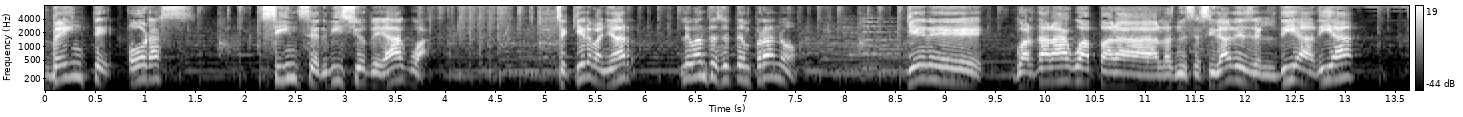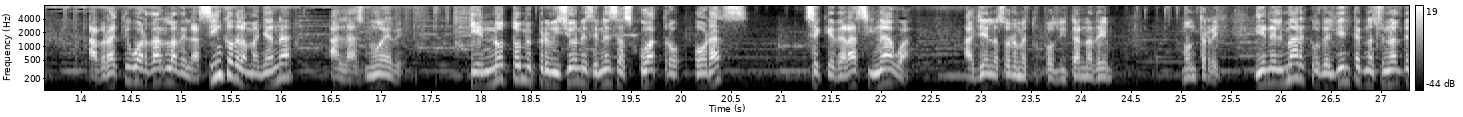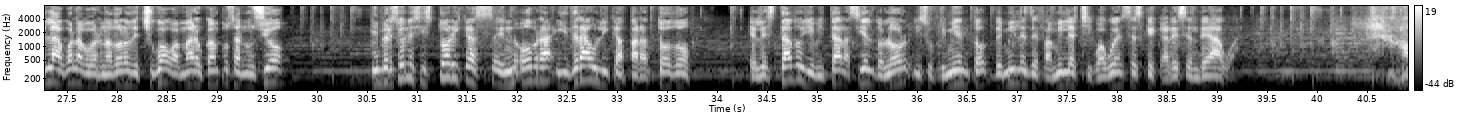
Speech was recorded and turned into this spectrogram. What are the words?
20 horas sin servicio de agua. ¿Se quiere bañar? Levántese temprano. ¿Quiere guardar agua para las necesidades del día a día? Habrá que guardarla de las 5 de la mañana a las 9. Quien no tome previsiones en esas cuatro horas se quedará sin agua allá en la zona metropolitana de Monterrey. Y en el marco del Día Internacional del Agua, la gobernadora de Chihuahua, Maru Campos, anunció inversiones históricas en obra hidráulica para todo el estado y evitar así el dolor y sufrimiento de miles de familias chihuahuenses que carecen de agua.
